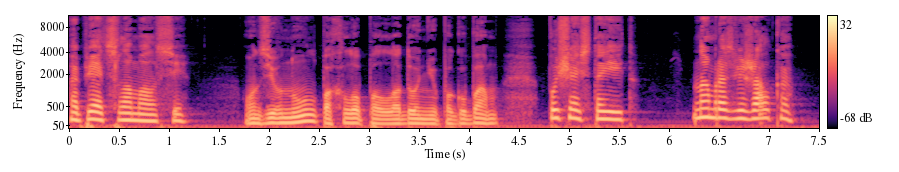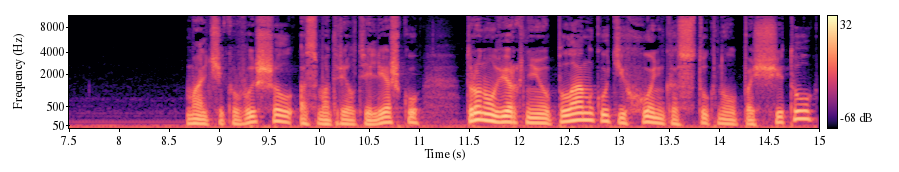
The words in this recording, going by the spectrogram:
«Опять сломался». Он зевнул, похлопал ладонью по губам. «Пущай стоит. Нам разве жалко?» Мальчик вышел, осмотрел тележку, тронул верхнюю планку, тихонько стукнул по щиту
